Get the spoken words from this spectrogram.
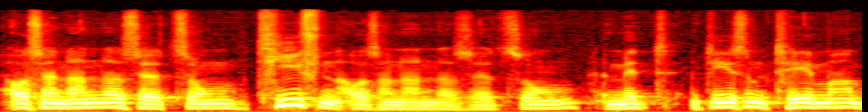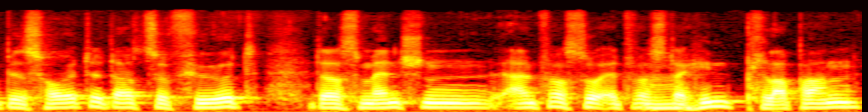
Auseinandersetzung, tiefen Auseinandersetzung mit diesem Thema bis heute dazu führt, dass Menschen einfach so etwas mhm. dahin plappern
